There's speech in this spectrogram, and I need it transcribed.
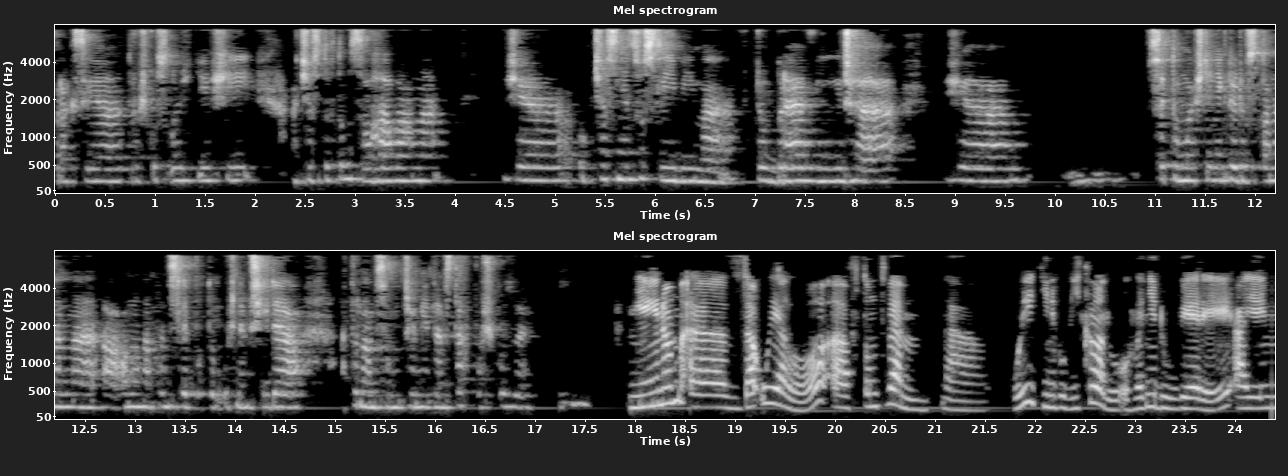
v praxi je trošku složitější a často v tom selháváme, že občas něco slíbíme v dobré víře, že se k tomu ještě někdy dostaneme a ono na ten slib potom už nepřijde a, a to nám samozřejmě ten vztah poškozuje. Mě jenom uh, zaujalo uh, v tom tvém uh, pojetí nebo výkladu ohledně důvěry a jejím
